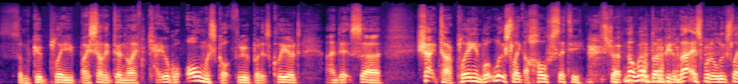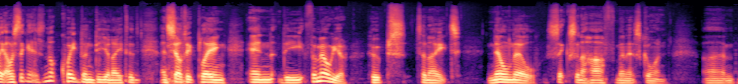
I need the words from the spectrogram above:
Some good play by Celtic down the left. Kyogo almost got through, but it's cleared, and it's uh, Shakhtar playing in what looks like a Hull City strip. No, well done, Peter. That is what it looks like. I was thinking it's not quite Dundee United, and Celtic playing in the familiar hoops tonight. Nil nil, six and a half minutes gone. Um,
